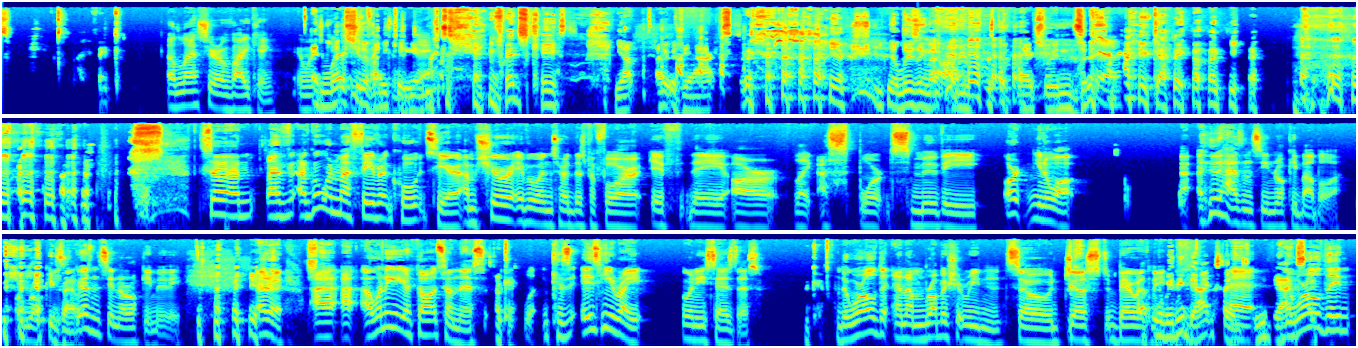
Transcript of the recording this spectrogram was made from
I think. Unless you're a Viking. Unless you're a Viking, in which, in which, case, yep, out with the axe. you're, you're, losing that arm with just a flesh wound. Yeah. carry on. Yeah. So um, I've I've got one of my favorite quotes here. I'm sure everyone's heard this before. If they are like a sports movie, or you know what, uh, who hasn't seen Rocky Balboa or Rocky? exactly. Who hasn't seen a Rocky movie? yeah. Anyway, I I, I want to get your thoughts on this. Okay. Because is he right when he says this? Okay. The world, and I'm rubbish at reading, so just bear with me. We need the accent. Uh, need the, accent. the world in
